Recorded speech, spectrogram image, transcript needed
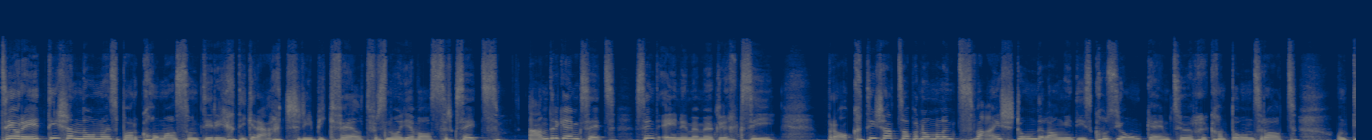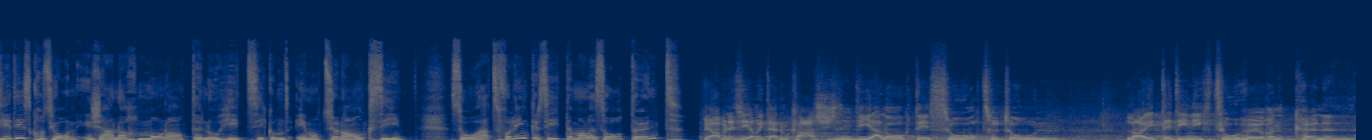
Theoretisch haben nur noch ein paar Kommas und die richtige Rechtschreibung gefehlt für das neue Wassergesetz. Änderungen im Gesetz sind eh nicht mehr möglich gewesen. Praktisch hat es aber noch mal eine zwei Stunden lange Diskussion im Zürcher Kantonsrat. Und diese Diskussion ist auch nach Monaten noch hitzig und emotional gewesen. So hat es von linker Seite mal so tönt. Wir haben es hier mit einem klassischen Dialog des Sur zu tun. Leute, die nicht zuhören können.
